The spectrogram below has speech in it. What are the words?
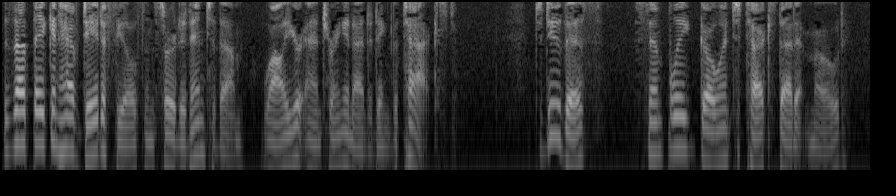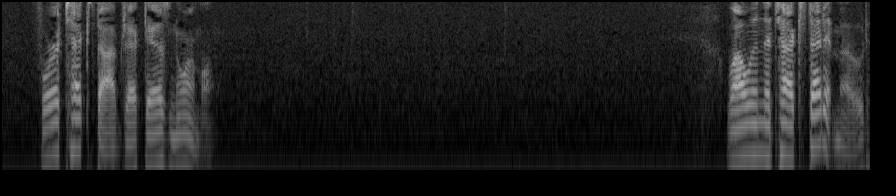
is that they can have data fields inserted into them while you're entering and editing the text. To do this, simply go into text edit mode for a text object as normal. While in the text edit mode,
